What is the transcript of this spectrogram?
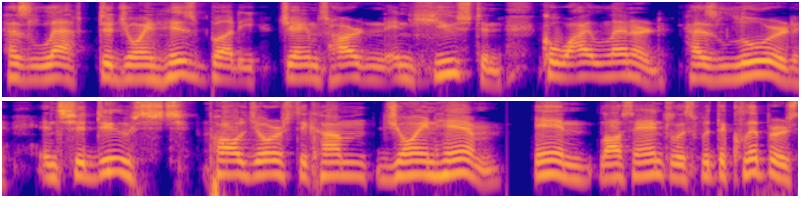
has left to join his buddy James Harden in Houston. Kawhi Leonard has lured and seduced Paul George to come join him in Los Angeles with the Clippers.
